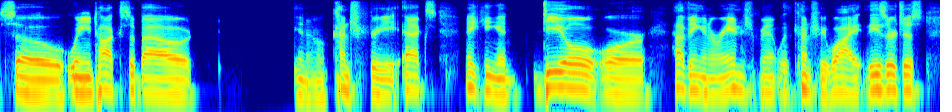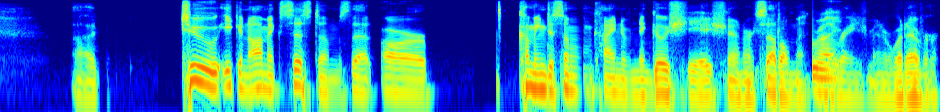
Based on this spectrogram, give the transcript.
so when he talks about you know country x making a deal or having an arrangement with country y these are just uh, two economic systems that are coming to some kind of negotiation or settlement Right. arrangement or whatever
